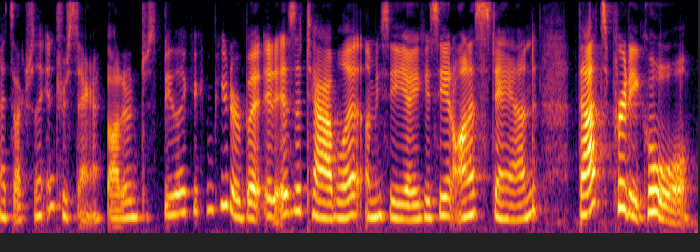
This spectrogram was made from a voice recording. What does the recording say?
It's actually interesting. I thought it would just be like a computer, but it is a tablet. Let me see. Yeah, you can see it on a stand. That's pretty cool.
